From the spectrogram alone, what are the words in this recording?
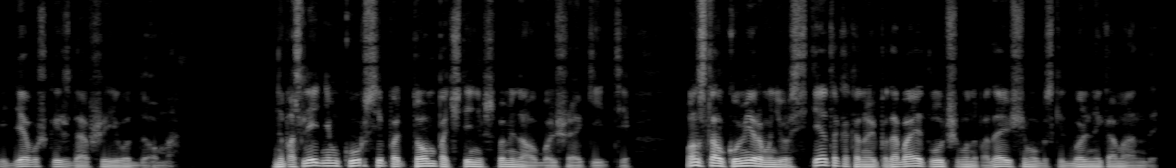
и девушкой, ждавшей его дома. На последнем курсе Том почти не вспоминал больше о Китти. Он стал кумиром университета, как оно и подобает лучшему нападающему баскетбольной команды.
